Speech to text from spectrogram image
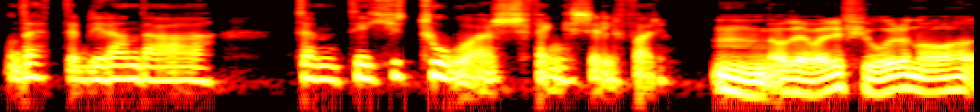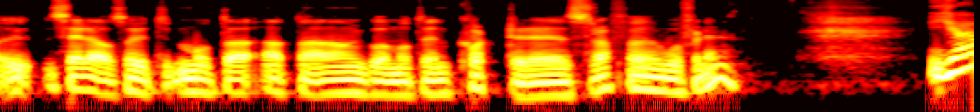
Og dette blir han da dømt til 22 års fengsel for. Mm, og det var i fjor, og nå ser det altså ut mot at han går mot en kortere straff. Hvorfor det? Ja,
